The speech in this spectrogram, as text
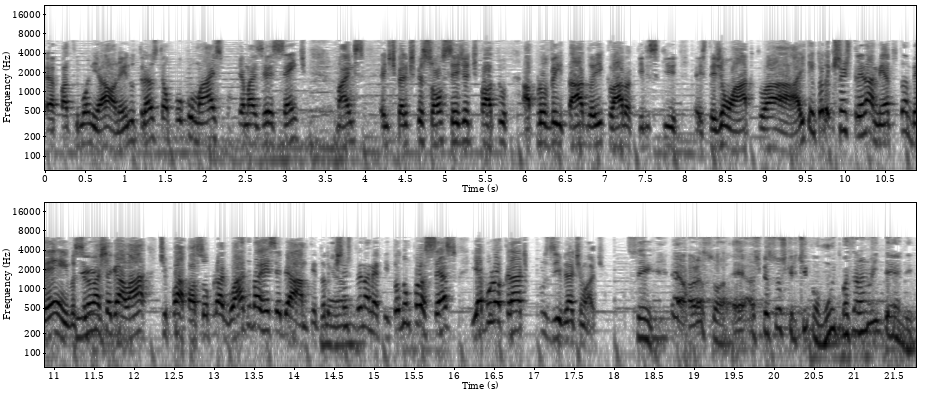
é, patrimonial. Né? E no trânsito é um pouco mais, porque é mais recente, mas a gente espera que o pessoal seja de fato aproveitado aí, claro, aqueles que estejam aptos a. Aí tem toda a questão de treinamento também. Você Sim. não vai chegar lá, tipo, ah, passou para a guarda e vai receber a arma. Tem toda a questão de treinamento, tem todo um processo e é burocrático, inclusive, né, Timóteo? Sim. É, olha só, é, as pessoas criticam muito, mas elas não entendem.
